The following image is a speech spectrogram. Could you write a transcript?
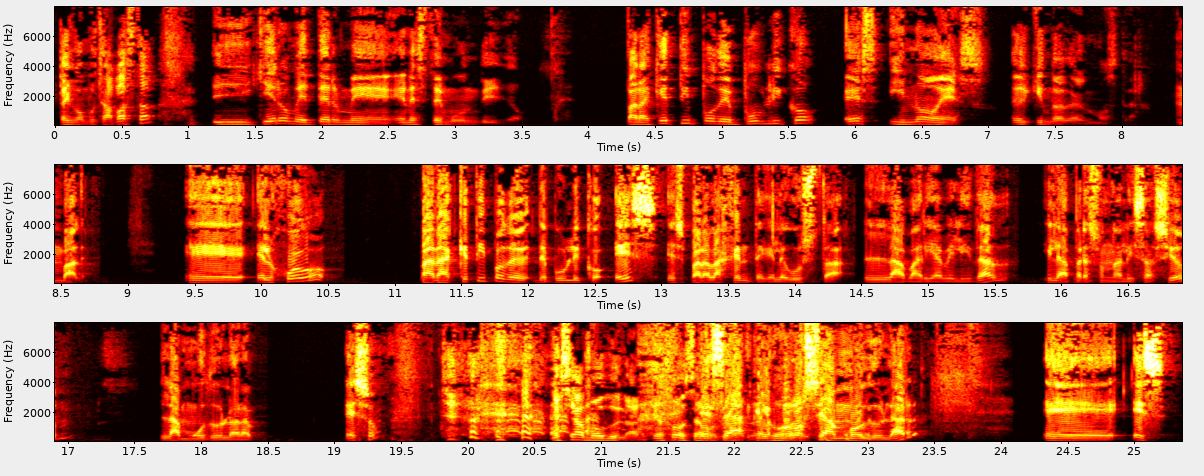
tengo mucha pasta y quiero meterme en este mundillo. ¿Para qué tipo de público es y no es el Kingdom Death Monster? Vale. Eh, el juego, ¿para qué tipo de, de público es? Es para la gente que le gusta la variabilidad y la personalización, la modular... ¿Eso? Que sea modular, que el juego sea que, sea- modular. que el juego sea modular. Eh, es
